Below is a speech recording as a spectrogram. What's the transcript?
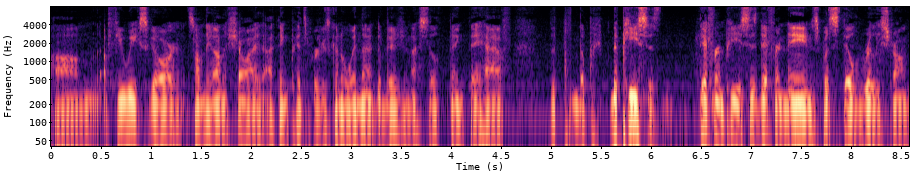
um, a few weeks ago or something on the show. I, I think Pittsburgh is going to win that division. I still think they have the, the, the pieces, different pieces, different names, but still really strong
